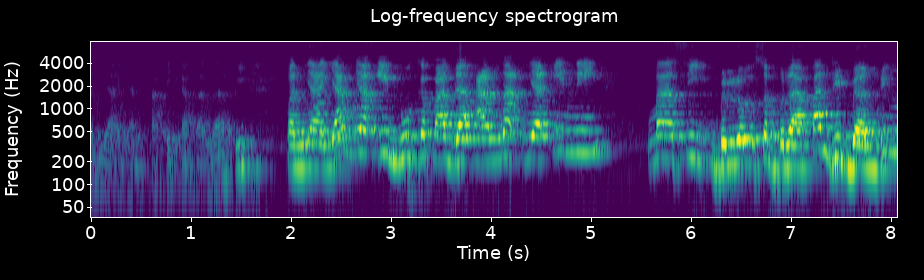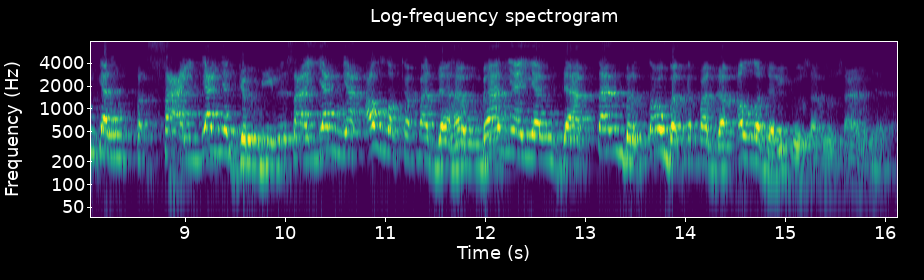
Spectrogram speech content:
penyayang. Tapi kata Nabi penyayangnya ibu kepada anaknya ini masih belum seberapa dibandingkan sayangnya gembira sayangnya Allah kepada hambanya yang datang bertobat kepada Allah dari dosa-dosanya.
